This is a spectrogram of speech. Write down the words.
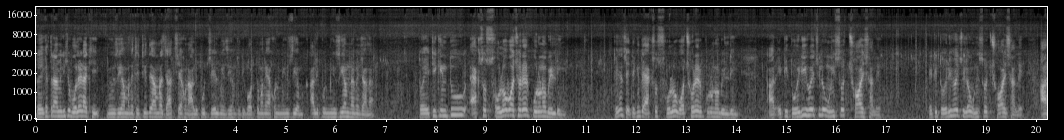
তো এক্ষেত্রে আমি কিছু বলে রাখি মিউজিয়াম মানে যেটিতে আমরা যাচ্ছি এখন আলিপুর জেল মিউজিয়াম যেটি বর্তমানে এখন মিউজিয়াম আলিপুর মিউজিয়াম নামে জানা। তো এটি কিন্তু একশো ষোলো বছরের পুরনো বিল্ডিং ঠিক আছে? এটি কিন্তু একশো ষোলো বছরের পুরনো বিল্ডিং আর এটি তৈরি হয়েছিল উনিশশো ছয় সালে। এটি তৈরি হয়েছিল উনিশশো ছয় সালে। আর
